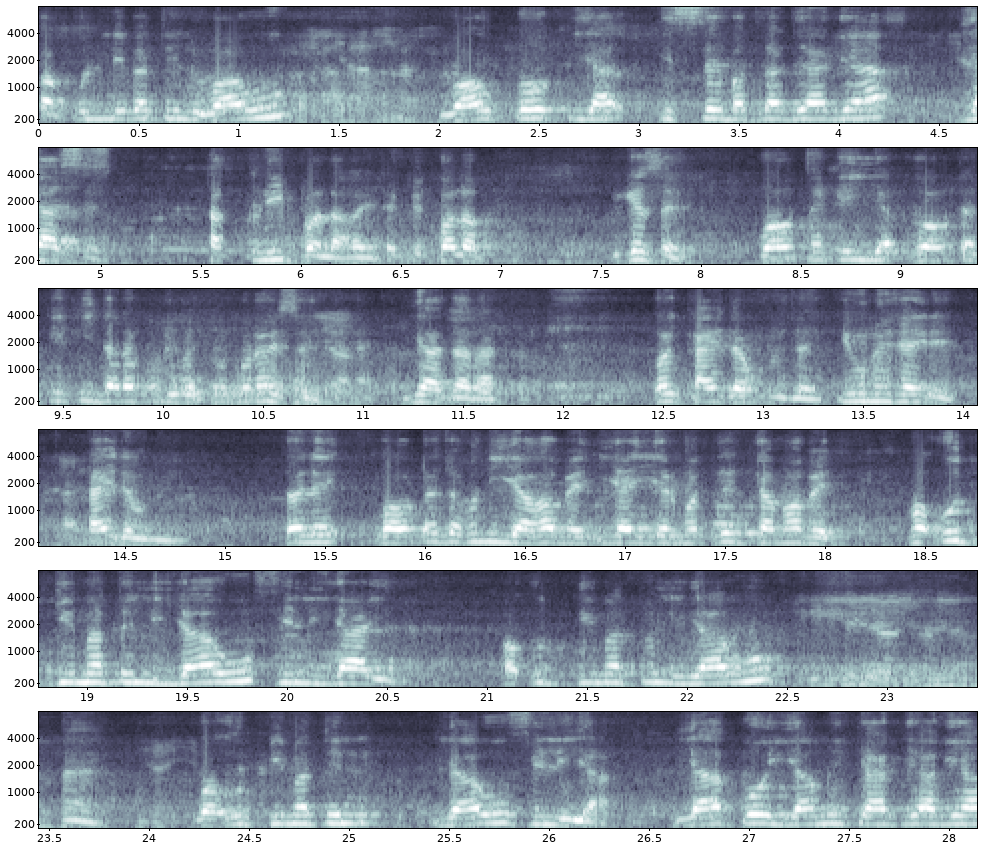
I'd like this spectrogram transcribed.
फकुल्लिबतिल वाऊ वाऊ को या किससे बदला दिया गया या से तकलीफ বলা হয় এটাকে কলব ঠিক আছে ওয়াওটাকে ইয়া ওয়াওটাকে কি দ্বারা পরিবর্তন করা হয়েছে ইয়া দ্বারা ওই কায়দা অনুযায়ী কি অনুযায়ী রে কায়দা অনুযায়ী তাহলে ওয়াওটা যখন ইয়া হবে ইয়া ইয়ের মধ্যে জাম হবে ওয়া উদ্গিমাতিল ইয়াউ ফিল ইয়াই ওয়া উদ্গিমাতুল ইয়াউ হ্যাঁ ওয়া উদ্গিমাতিল ইয়াউ ফিল ইয়া या को या में क्या किया गया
